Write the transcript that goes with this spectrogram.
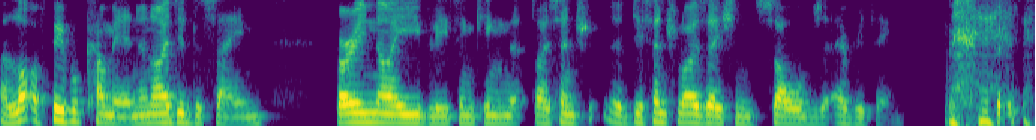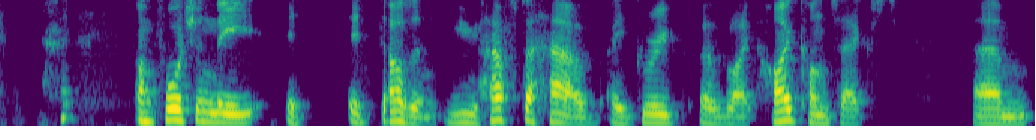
a lot of people come in, and I did the same, very naively thinking that uh, decentralization solves everything. unfortunately, it it doesn't. You have to have a group of like high context, um,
